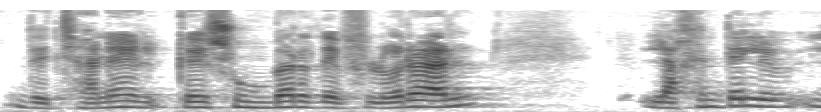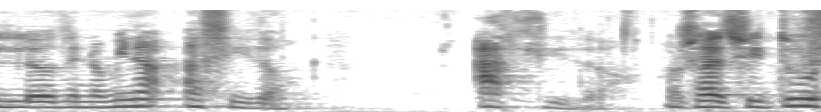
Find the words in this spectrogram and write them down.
de Chanel, que es un verde floral, la gente le, lo denomina ácido. Ácido. O sea, si tú.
